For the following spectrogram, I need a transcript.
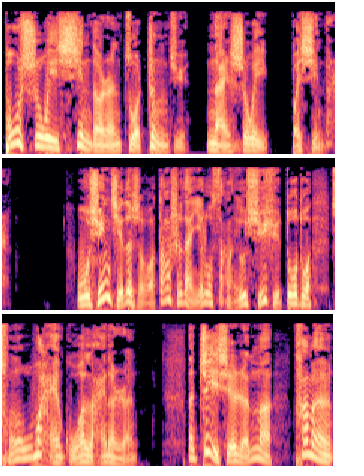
不是为信的人做证据，乃是为不信的人。五旬节的时候，当时在耶路撒冷有许许多多从外国来的人。那这些人呢，他们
